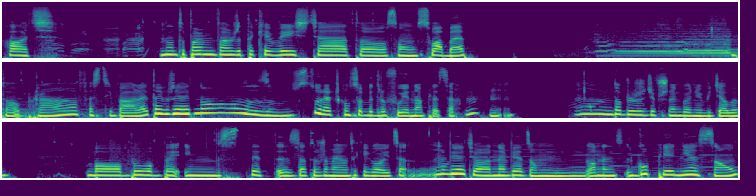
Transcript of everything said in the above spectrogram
chodź. No to powiem wam, że takie wyjścia to są słabe. Dobra, festiwale, także no z, z córeczką sobie dryfuję na plecach. Mhm. Mm, Dobrze, że dziewczyny go nie widziały, bo byłoby im wstyd za to, że mają takiego ojca. No Wiecie, one wiedzą, one głupie nie są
